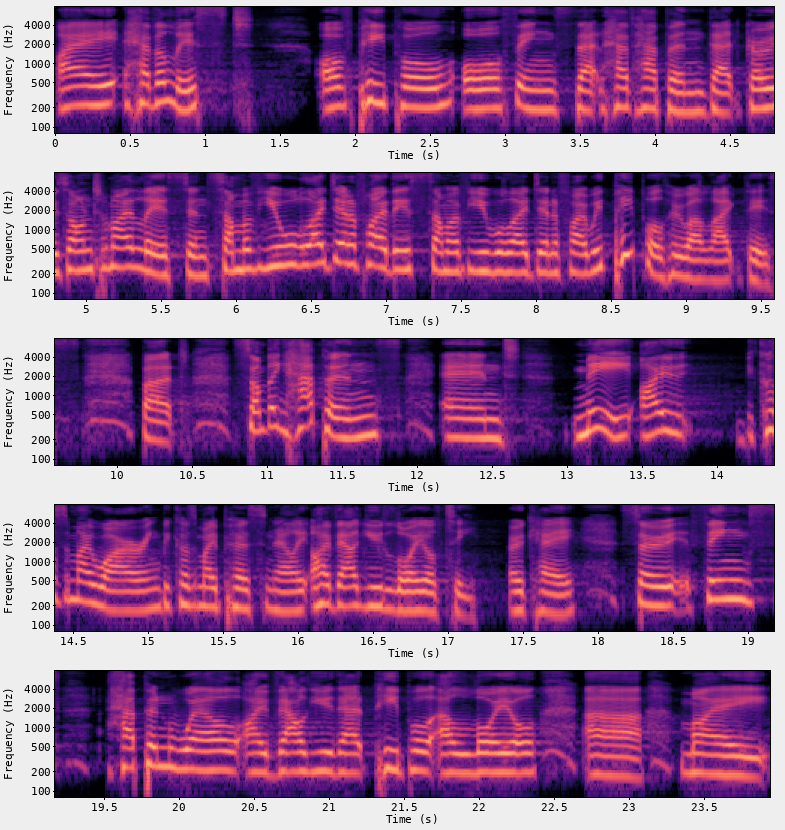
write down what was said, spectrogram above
I have a list of people or things that have happened that goes onto my list. And some of you will identify this, some of you will identify with people who are like this. But something happens, and me, I, because of my wiring, because of my personality, I value loyalty, okay? So things happen well, I value that. People are loyal. Uh, my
